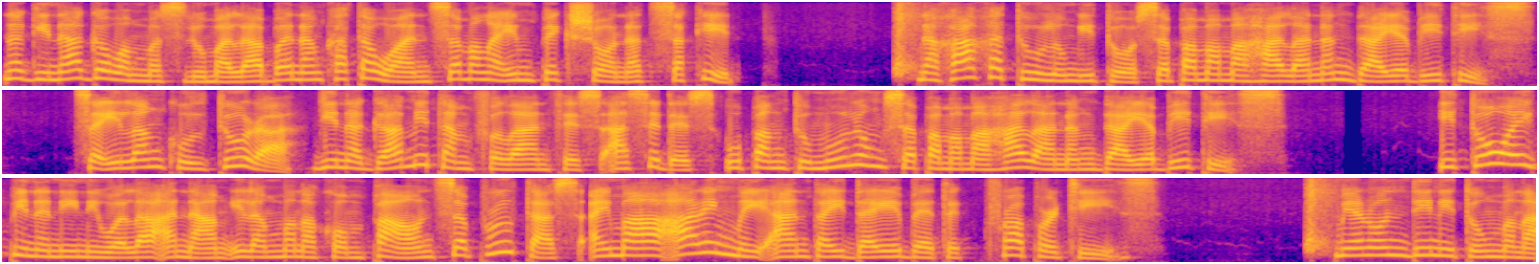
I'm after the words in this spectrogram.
na ginagawang mas lumalaban ang katawan sa mga impeksyon at sakit. Nakakatulong ito sa pamamahala ng diabetes. Sa ilang kultura, ginagamit ang Phyllanthus acidus upang tumulong sa pamamahala ng diabetes. Ito ay pinaniniwalaan na ang ilang mga compound sa prutas ay maaaring may anti-diabetic properties. Meron din itong mga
